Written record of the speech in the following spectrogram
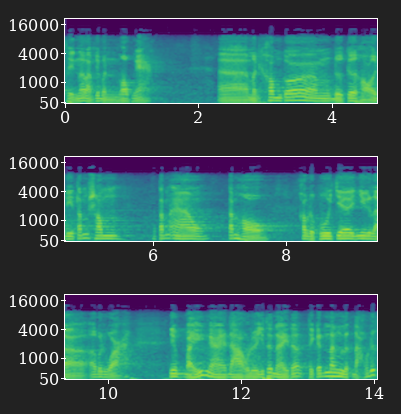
thì nó làm cho mình ngột ngạt. À, mình không có được cơ hội đi tắm sông tắm ao tắm hồ không được vui chơi như là ở bên ngoài. Nhưng 7 ngày đào luyện như thế này đó thì cái năng lực đạo đức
